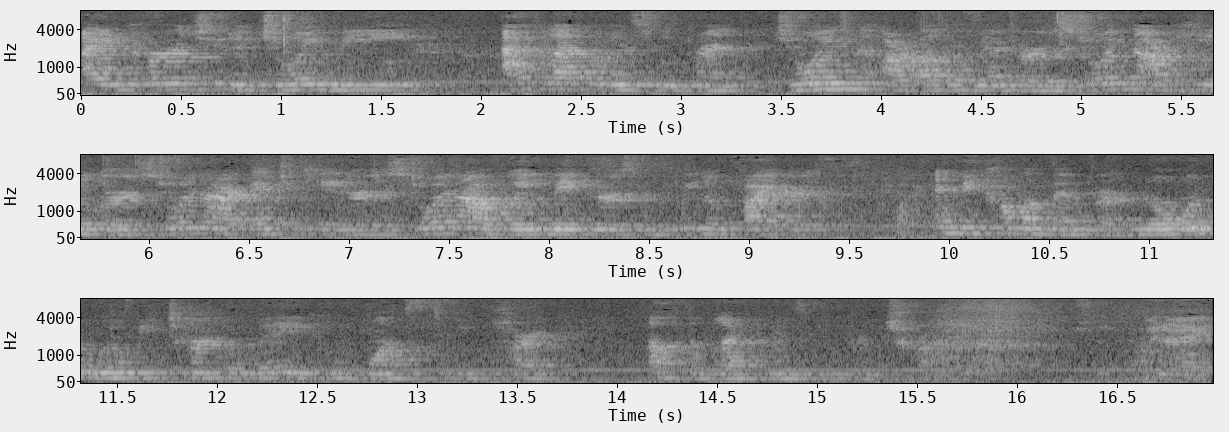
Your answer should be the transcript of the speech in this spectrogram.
I encourage you to join me Black Women's Blueprint, join our other members, join our healers, join our educators, join our waymakers and freedom fighters, and become a member. No one will be turned away who wants to be part of the Black Women's Blueprint tribe. When I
